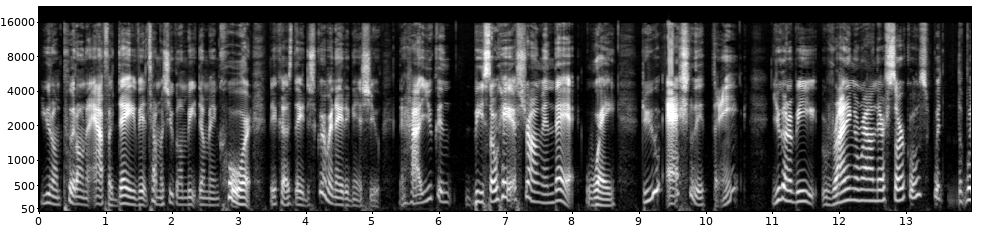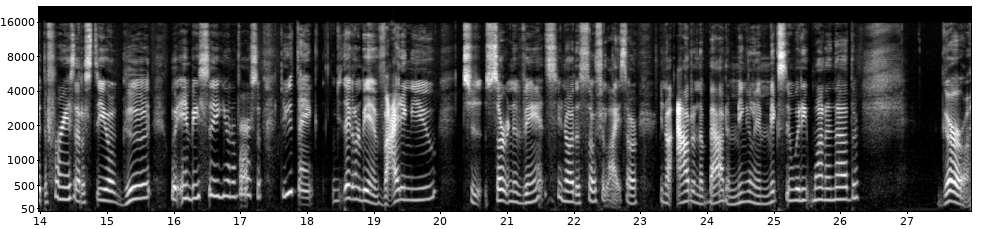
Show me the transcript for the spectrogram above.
you don't put on an affidavit telling us you're gonna meet them in court because they discriminate against you. Now how you can be so headstrong in that way, do you actually think you're gonna be running around their circles with the, with the friends that are still good with NBC Universal? Do you think they're gonna be inviting you to certain events? You know, the socialites are you know out and about and mingling, and mixing with one another. Girl,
